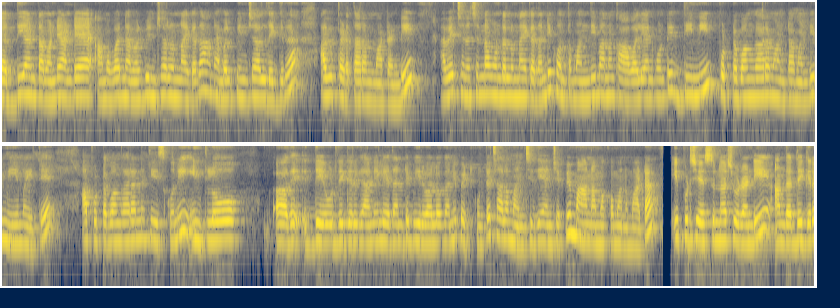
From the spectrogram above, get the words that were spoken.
గద్ది అంటామండి. అంటే అమ్మవారి నెమలి పించాలు ఉన్నాయి కదా ఆ నెమలి పించాల దగ్గర అవి పెడతారనమాట అండి. అవే చిన్న చిన్న ఉండలు ఉన్నాయి కదండి. కొంతమంది మనం కావాలి అనుకుంటే దీన్ని పుట్ట బంగారం అంటామండి మేమైతే. ఆ పుట్ట బంగారాన్ని తీసుకొని ఇంట్లో అదే దేవుడి దగ్గర కానీ లేదంటే బీరువాలో కానీ పెట్టుకుంటే చాలా మంచిది అని చెప్పి మా నమ్మకం అనమాట ఇప్పుడు చేస్తున్నారు చూడండి అందరి దగ్గర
